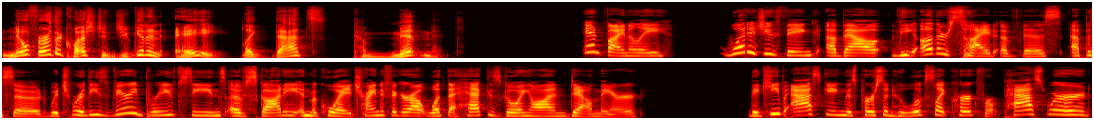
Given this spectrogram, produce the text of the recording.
no further questions. You get an A. Like that's commitment. And finally, what did you think about the other side of this episode, which were these very brief scenes of Scotty and McCoy trying to figure out what the heck is going on down there? They keep asking this person who looks like Kirk for a password.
